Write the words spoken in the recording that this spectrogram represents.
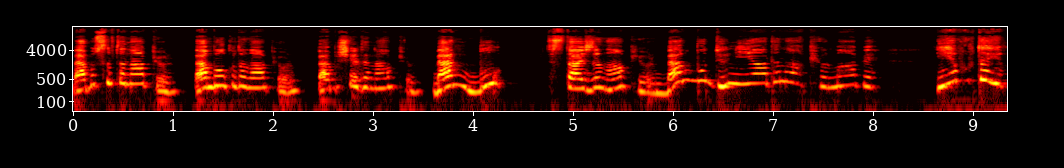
Ben bu sınıfta ne yapıyorum? Ben bu okulda ne yapıyorum? Ben bu şehirde ne yapıyorum? Ben bu Stajda ne yapıyorum? Ben bu dünyada ne yapıyorum abi? Niye buradayım?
